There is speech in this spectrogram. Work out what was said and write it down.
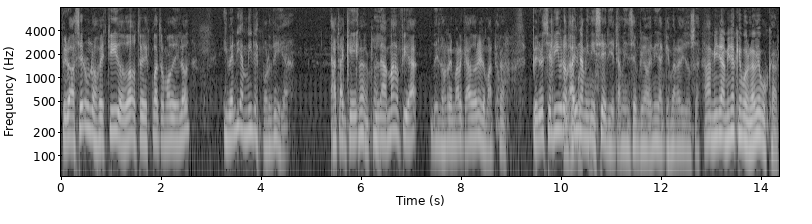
pero a hacer unos vestidos, dos, tres, cuatro modelos, y vendía miles por día. Hasta que Claro, claro. la mafia de los remarcadores lo mató. Claro. Pero ese libro, hay una miniserie también, Séptima Avenida, que es maravillosa. Ah, mira, mira qué bueno, la voy a buscar.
